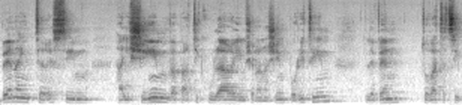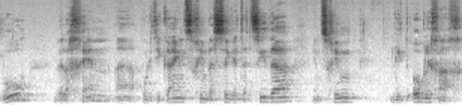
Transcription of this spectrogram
בין האינטרסים האישיים והפרטיקולריים של אנשים פוליטיים לבין טובת הציבור, ולכן הפוליטיקאים צריכים לסגת הצידה, הם צריכים לדאוג לכך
